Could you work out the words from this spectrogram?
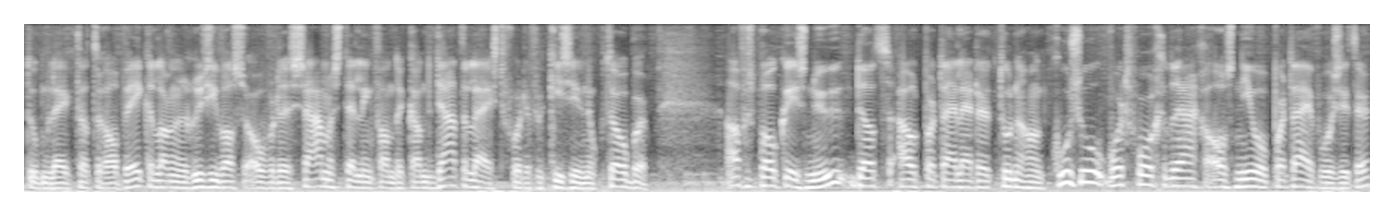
Toen bleek dat er al wekenlang een ruzie was over de samenstelling van de kandidatenlijst voor de verkiezingen in oktober. Afgesproken is nu dat oud-partijleider Toenahan Kuzu wordt voorgedragen als nieuwe partijvoorzitter.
